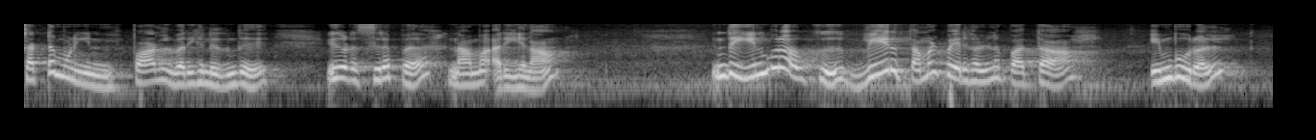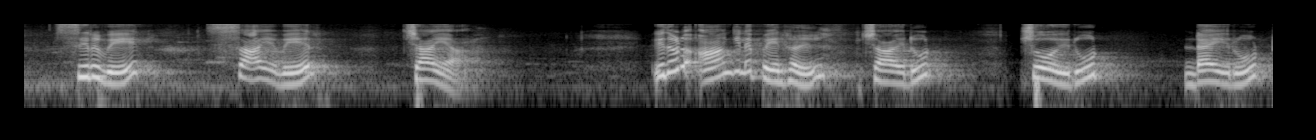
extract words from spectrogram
சட்டமுனியின் பாடல் வரிகளிலிருந்து இதோட சிறப்பை நாம் அறியலாம். இந்த இன்புறாவுக்கு வேறு தமிழ் பெயர்கள்னு பார்த்தா இம்பூரல் சிறுவேர் சாயவேர் சாயா. இதோட ஆங்கில பெயர்கள் chay root choy root dye root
